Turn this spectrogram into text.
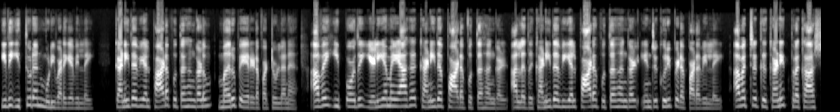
இது இத்துடன் முடிவடையவில்லை. கணிதவியல் பாடப்புத்தகங்களும் மறுபெயரிடப்பட்டுள்ளன. அவை இப்போது எளியமையாக கணித பாடப்புத்தகங்கள் அல்லது கணிதவியல் பாடப்புத்தகங்கள் என்று குறிப்பிடப்படவில்லை. அவற்றுக்கு கணித் பிரகாஷ்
